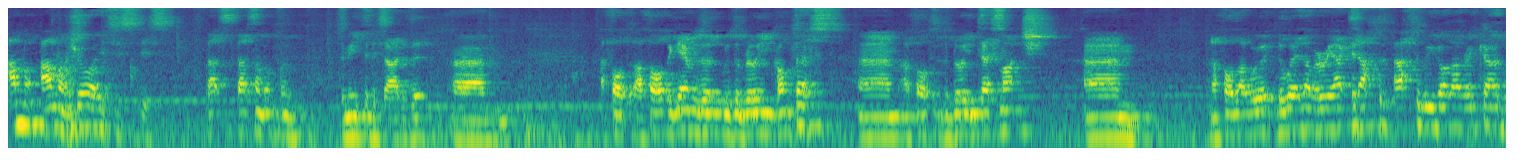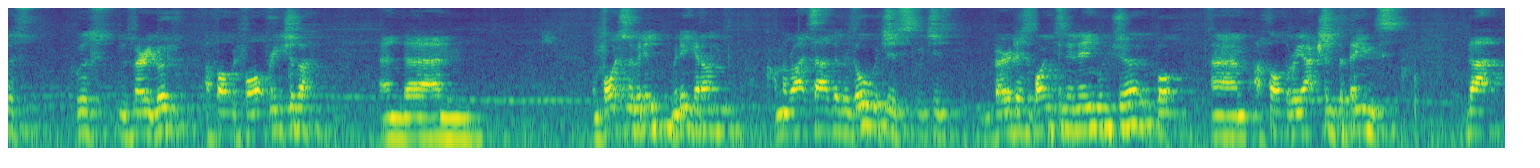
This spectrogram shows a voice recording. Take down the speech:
I'm, not, I'm not sure. It's, just, it's that's that's not up for, for me to decide, is it? Um, I thought I thought the game was a, was a brilliant contest. Um, I thought it was a brilliant test match, um, and I thought that we, the way that we reacted after after we got that red card was was was very good. I thought we fought for each other, and um, unfortunately we didn't we didn't get on on the right side of the result, which is which is very disappointing in an England shirt. But um, I thought the reaction to things that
